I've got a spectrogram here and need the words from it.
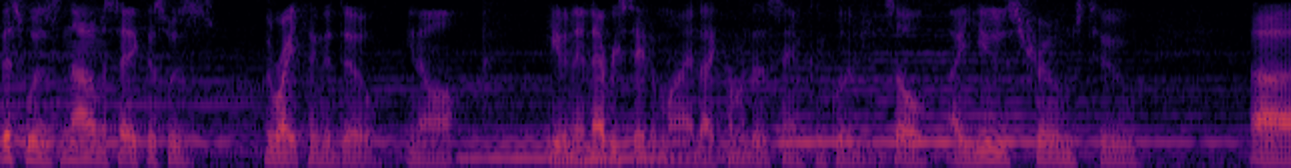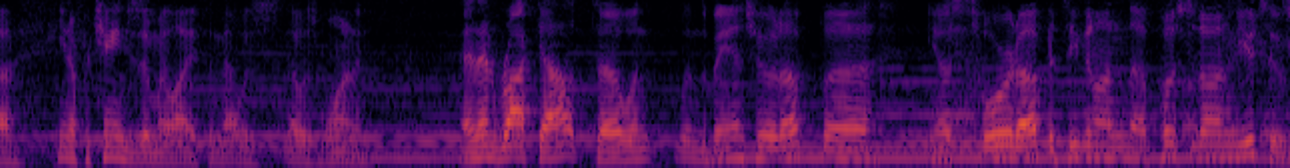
this was not a mistake. This was the right thing to do. You know, even in every state of mind, I come into the same conclusion. So I use shrooms to, uh, you know, for changes in my life, and that was that was one. And, and then rocked out uh, when when the band showed up. Uh, you know, Yeah. tore it up. It's even on uh, posted on YouTube.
